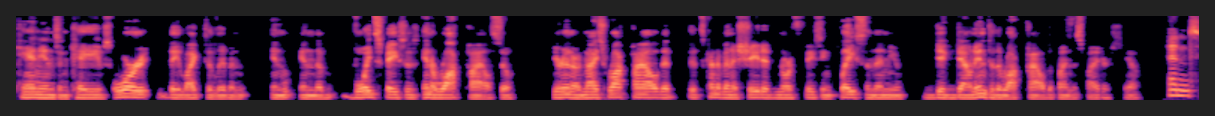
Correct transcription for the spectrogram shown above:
canyons and caves, or they like to live in in in the void spaces in a rock pile. So you're in a nice rock pile that that's kind of in a shaded north facing place, and then you dig down into the rock pile to find the spiders. Yeah. And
